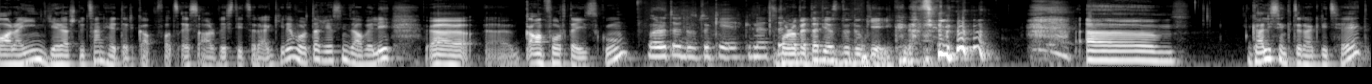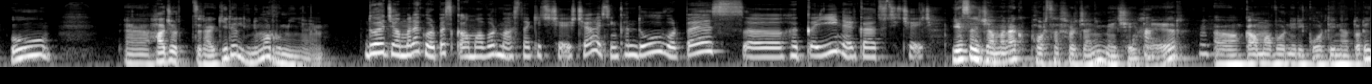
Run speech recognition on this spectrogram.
պարային երաժշտության հետ էր կապված այս արվեստի ծրագիրը որտեղ ես ինձ ավելի կոմֆորտ էի զգում որովհետև դուդուկի էի գնացել որովհետև ես դուդուկի էի գնացել գալիս ենք ծրագրից հետ ու հաջորդ ծրագիրը լինում է Ռումինիայում։ Դու այդ ժամանակ որպես կամավոր մասնակից չէիր, չէ՞, այսինքն դու որպես ՀԿ-ի ներկայացուցիչ էիր։ Ես այդ ժամանակ փորձաշրջանի մեջ էի դեռ, կամավորների կոորդինատորի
